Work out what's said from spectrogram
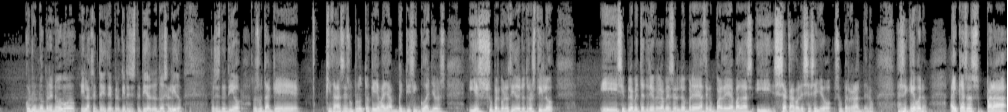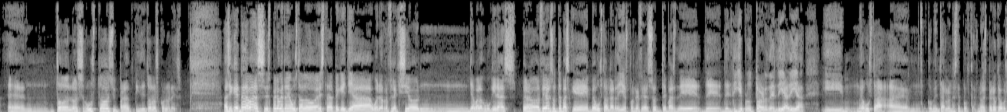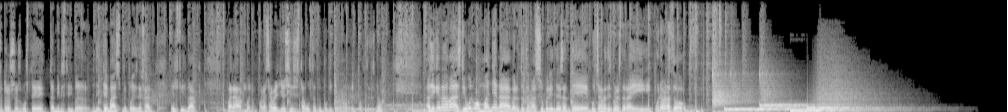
con un nombre nuevo, y la gente dice, pero ¿quién es este tío? ¿De dónde ha salido? Pues este tío resulta que quizás es un productor que lleva ya 25 años y es súper conocido en otro estilo y simplemente ha tenido que cambiarse el nombre, hacer un par de llamadas y saca con ese sello súper grande, ¿no? Así que bueno, hay casos para eh, todos los gustos y, para, y de todos los colores. Así que nada más, espero que te haya gustado esta pequeña, bueno, reflexión, mm, llámalo como quieras, pero al final son temas que me gusta hablar de ellos porque al final son temas de, del DJ productor, del día a día y me gusta eh, comentarlo en este podcast, ¿no? Espero que a vosotros os guste también este tipo de, de temas, me podéis dejar el feedback para, bueno, para saber yo si os está gustando un poquito el podcast, ¿no? Así que nada más, yo vuelvo mañana con otro tema súper interesante. Muchas gracias por estar ahí. Un abrazo. Thank you.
